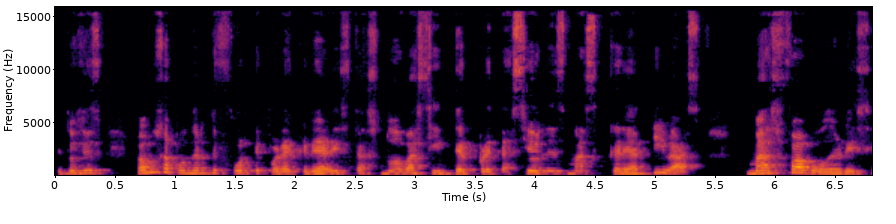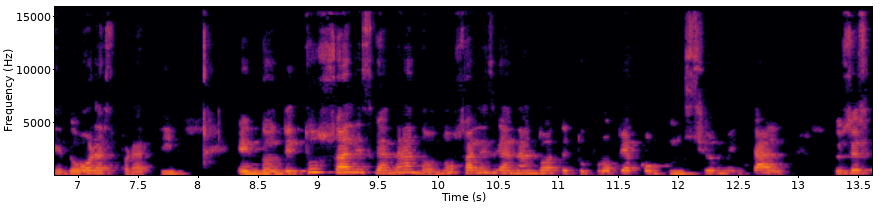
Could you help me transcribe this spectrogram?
Entonces, vamos a ponerte fuerte para crear estas nuevas interpretaciones más creativas, más favorecedoras para ti, en donde tú sales ganando, ¿no? Sales ganando ante tu propia conclusión mental. Entonces,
